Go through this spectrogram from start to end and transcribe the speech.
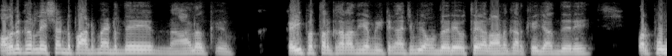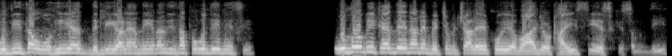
ਪਬਲਿਕ ਰਿਲੇਸ਼ਨ ਡਿਪਾਰਟਮੈਂਟ ਦੇ ਨਾਲ ਕਈ ਪੱਤਰਕਾਰਾਂ ਦੀਆਂ ਮੀਟਿੰਗਾਂ 'ਚ ਵੀ ਆਉਂਦੇ ਰਹੇ, ਉੱਥੇ ਐਲਾਨ ਕਰਕੇ ਜਾਂਦੇ ਰਹੇ। ਪਰ ਪੁੱਗਦੀ ਤਾਂ ਉਹੀ ਆ, ਦਿੱਲੀ ਵਾਲਿਆਂ ਦੀ, ਇਹਨਾਂ ਦੀ ਤਾਂ ਪੁੱਗਦੀ ਨਹੀਂ ਸੀ। ਉਦੋਂ ਵੀ ਕਹਿੰਦੇ ਇਹਨਾਂ ਨੇ ਵਿੱਚ ਵਿਚਾਲੇ ਕੋਈ ਆਵਾਜ਼ ਉਠਾਈ ਸੀ ਇਸ ਕਿਸਮ ਦੀ।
